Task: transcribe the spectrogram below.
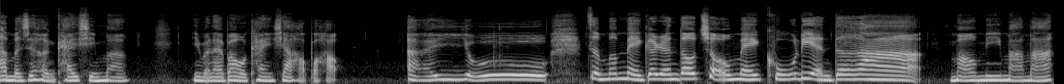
他们是很开心吗？你们来帮我看一下好不好？哎呦，怎么每个人都愁眉苦脸的啊？猫咪妈妈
